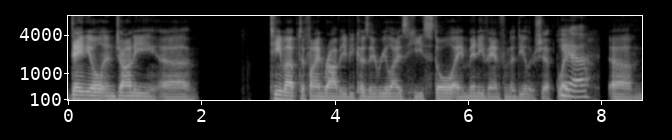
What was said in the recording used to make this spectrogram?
Daniel and Johnny. Uh, team up to find Robbie because they realize he stole a minivan from the dealership. Like yeah. um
